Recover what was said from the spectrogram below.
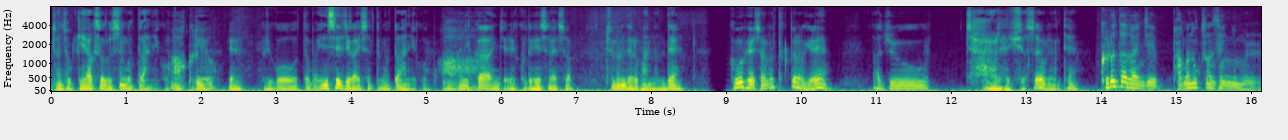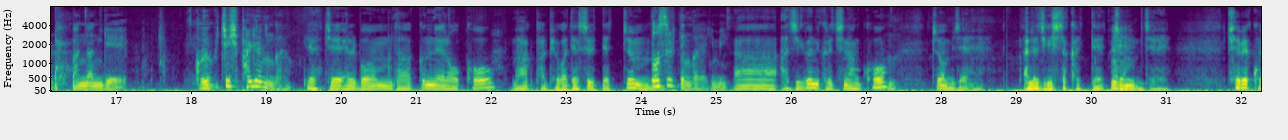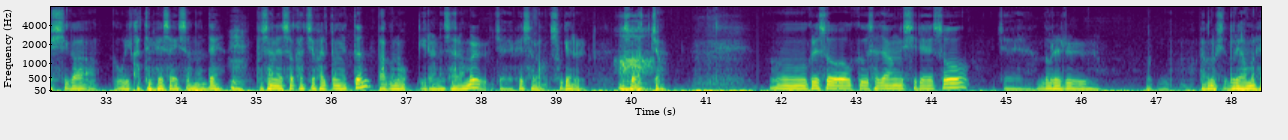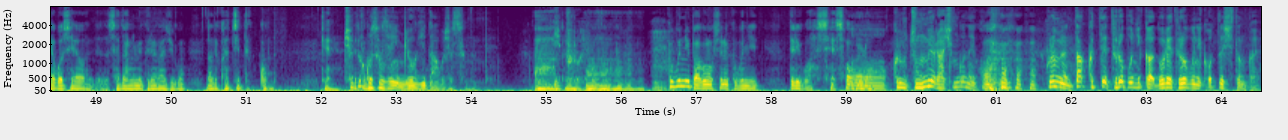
전속 계약서를 쓴 것도 아니고. 아, 그래요? 예. 그리고 또 뭐 인세제가 있었던 것도 아니고. 아. 하니까 이제 레코드 회사에서 주는 대로 받는데 그 회사는 특별하게 아주 잘 해주셨어요, 우리한테. 그러다가 이제 박은옥 선생님을 만난 게 그 78년인가요? 예, 제 앨범 다 끝내놓고 막 발표가 됐을 때쯤 떴을 때인가요, 이미? 아, 아직은 그렇진 않고 음. 좀 이제 알려지기 시작할 때좀 네. 이제 최백호 씨가 우리 같은 회사에 있었는데 네. 부산에서 같이 활동했던 박은옥이라는 사람을 이제 회사로 소개를 해서 아. 왔죠. 어 그래서 그 사장실에서 이제 노래를 박은옥 씨 노래 한번 해보세요. 사장님이 그래가지고 나도 같이 듣고 이렇게 최백호 선생님 여기 나오셨었는데 아, 2%에 아, 아, 아, 아. 네. 그분이 박은옥 씨는 그분이 데리고 왔어요 서울로. 어, 그럼 중매를 하신 거네. 그러면 딱 그때 들어보니까 노래 들어보니까 어떠시던가요?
